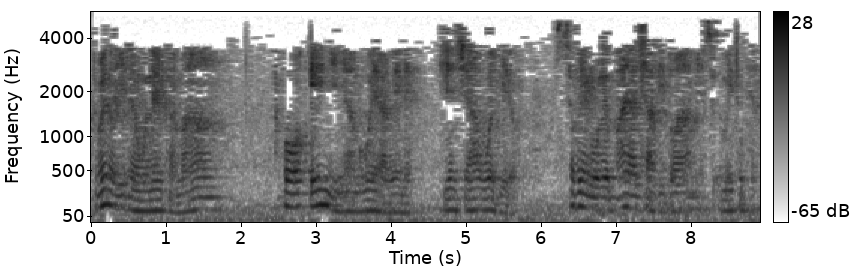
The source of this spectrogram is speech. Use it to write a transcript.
ခမဲတော်ကြီးတန်ဝင်တဲ့အခါမှာအပေါ်အင်းကြီးညာမဝဲရပဲနဲ့ရင်ရှားဝက်ပြီးတော့သပင်ကိုလည်းဘာရချပြီးသွားရမယ်ဆိုအမိထုတ်ပြန်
